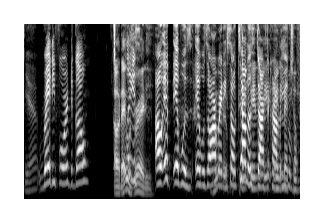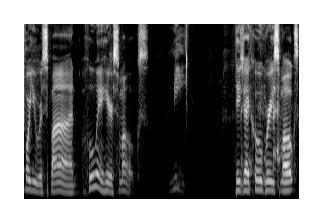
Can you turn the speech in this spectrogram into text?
Yeah. Ready for it to go. Oh, they was ready. Oh, it, it was it was already. So tell And- us, Dr. and- Carla and even before you respond, who in here smokes? Me. DJ Cool Breeze smokes.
